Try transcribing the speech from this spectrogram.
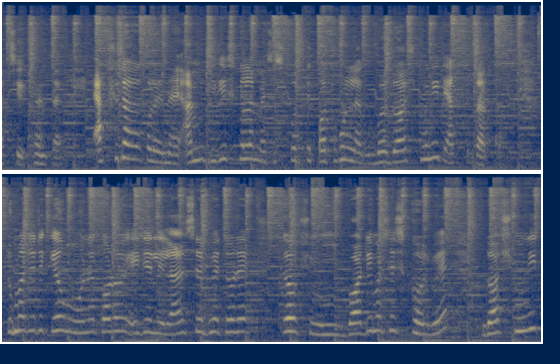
আছে এখানটায়। একশো টাকা করে নেয়। আমি জিজ্ঞেস করলাম মেসেজ করতে কতক্ষণ লাগবে? দশ মিনিট একশো টাকা। তোমরা যদি কেউ মনে করো এই যে রিলায়েন্সের ভেতরে কেউ বডি ম্যাসেজ করবে, দশ মিনিট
